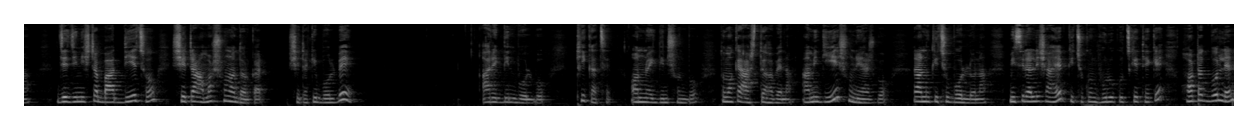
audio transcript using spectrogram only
না, যে জিনিসটা বাদ দিয়েছ সেটা আমার শোনা দরকার, সেটা কি বলবে? আরেকদিন বলব, ঠিক আছে, অন্য একদিন শুনব, তোমাকে আসতে হবে না, আমি গিয়ে শুনে আসব। রানু কিছু বলল না, মিসির আলী সাহেব কিছুক্ষণ ভুরু কুচকে থেকে হঠাৎ বললেন,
